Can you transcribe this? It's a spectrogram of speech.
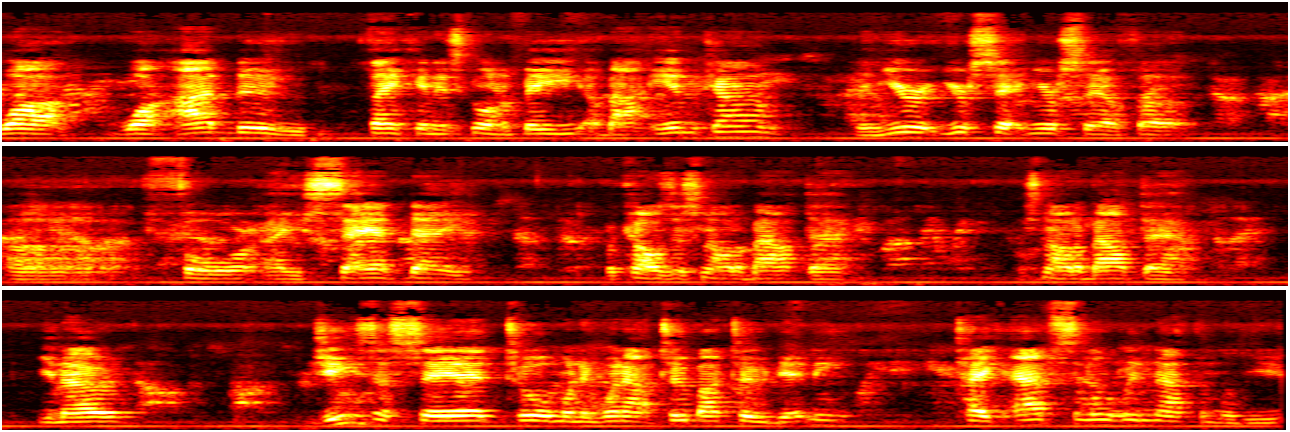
what what I do, thinking it's going to be about income, then you're you're setting yourself up uh, for a sad day because it's not about that. It's not about that. You know, Jesus said to him when he went out two by two, didn't he? Take absolutely nothing with you.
